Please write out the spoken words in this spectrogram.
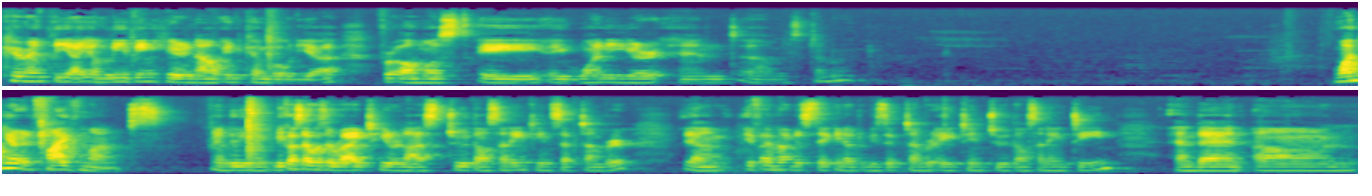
currently I am living here now in Cambodia for almost a, a one year and um, September. One year and five months Living because I was arrived here last 2018 September. Um, if I'm not mistaken, it would be September 18, 2018, and then um,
